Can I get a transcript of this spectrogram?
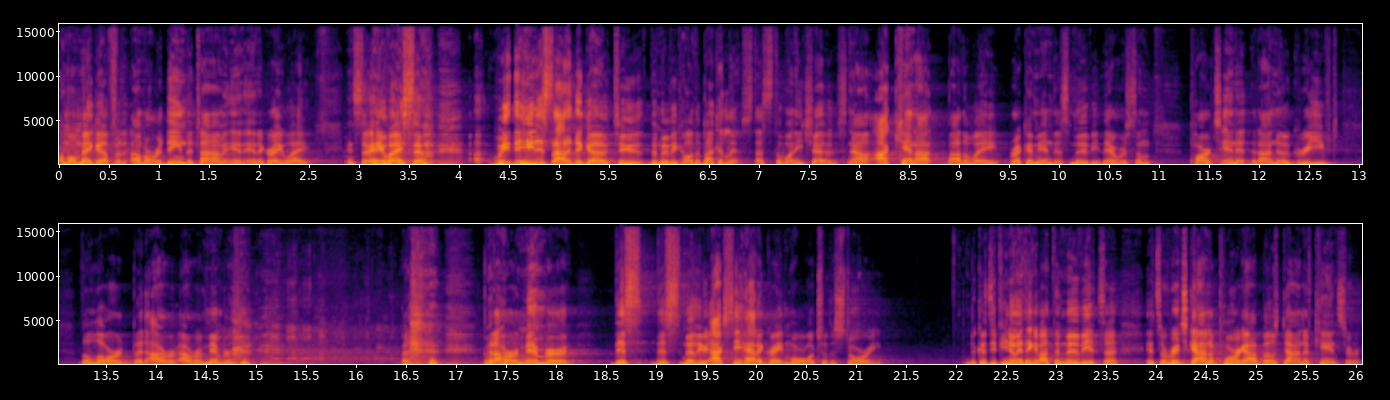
I'm gonna make up for, I'm gonna redeem the time in, in a great way. And so, anyway, so uh, we, he decided to go to the movie called The Bucket List. That's the one he chose. Now, I cannot, by the way, recommend this movie. There were some parts in it that I know grieved the Lord, but I, I remember, but, but I remember this, this movie actually had a great moral to the story. Because if you know anything about the movie, it's a, it's a rich guy and a poor guy both dying of cancer.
